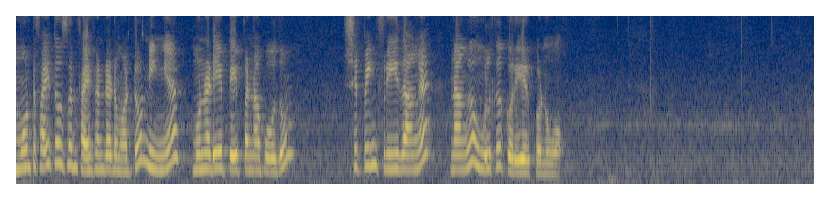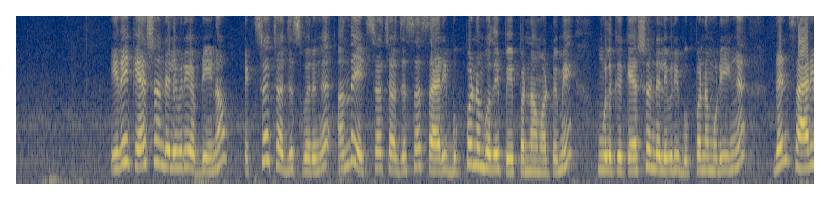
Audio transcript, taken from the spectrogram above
amount five thousand five hundred மட்டும் நீங்கள் முன்னாடியே பே பண்ணால் போதும். ஷிப்பிங் ஃப்ரீ தாங்க. நாங்கள் உங்களுக்கு கொரியர் பண்ணுவோம். இதே கேஷ் ஆன் டெலிவரி அப்படின்னா எக்ஸ்ட்ரா சார்ஜஸ் வருங்க. அந்த எக்ஸ்ட்ரா சார்ஜஸை சாரீ புக் பண்ணும்போதே பே பண்ணால் மட்டுமே உங்களுக்கு கேஷ் ஆன் டெலிவரி புக் பண்ண முடியுங்க. தென் சாரீ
